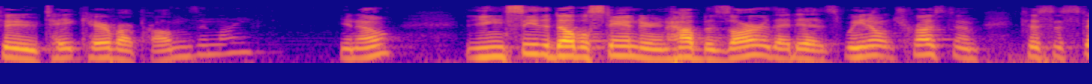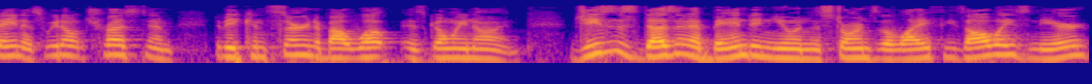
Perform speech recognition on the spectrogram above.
to take care of our problems in life? You know? You can see the double standard and how bizarre that is. We don't trust Him to sustain us. We don't trust Him to be concerned about what is going on. Jesus doesn't abandon you in the storms of life. He's always near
